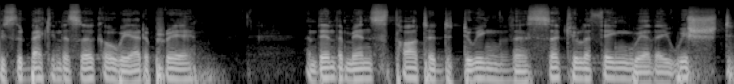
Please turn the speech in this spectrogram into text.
we stood back in the circle, we had a prayer. And then the men started doing the circular thing where they wished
